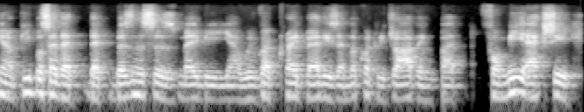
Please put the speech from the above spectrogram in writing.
you know, people say that that businesses maybe, yeah, we've got great values and look what we're driving. But for me, actually,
